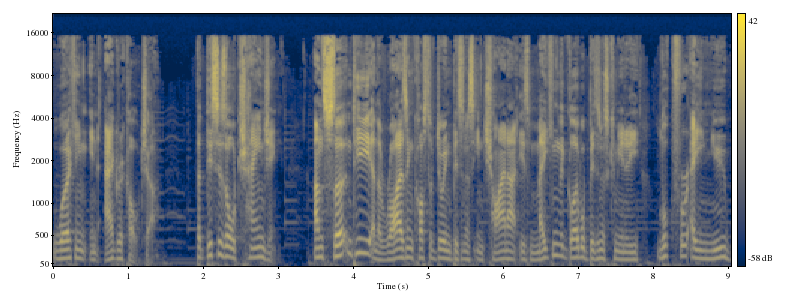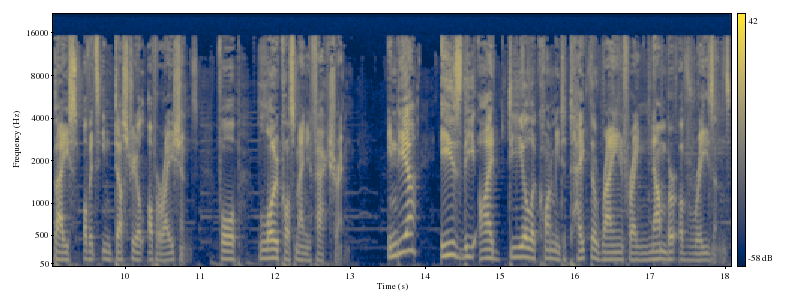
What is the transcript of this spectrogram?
working in agriculture. But this is all changing. Uncertainty and the rising cost of doing business in China is making the global business community look for a new base of its industrial operations for low cost manufacturing. India is the ideal economy to take the reign for a number of reasons,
